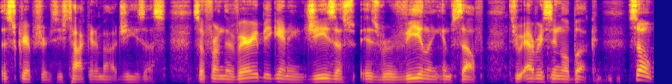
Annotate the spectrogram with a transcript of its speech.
the scriptures. He's talking about Jesus. So from the very beginning, Jesus is revealing himself through every single book. So,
